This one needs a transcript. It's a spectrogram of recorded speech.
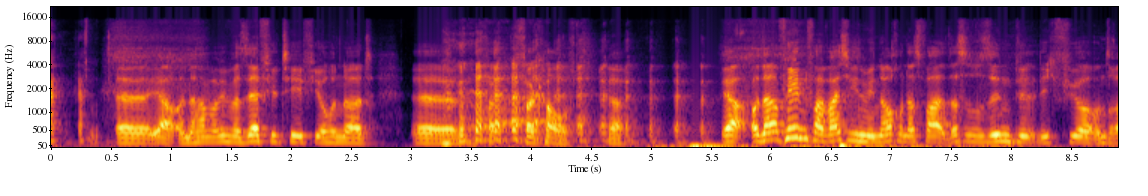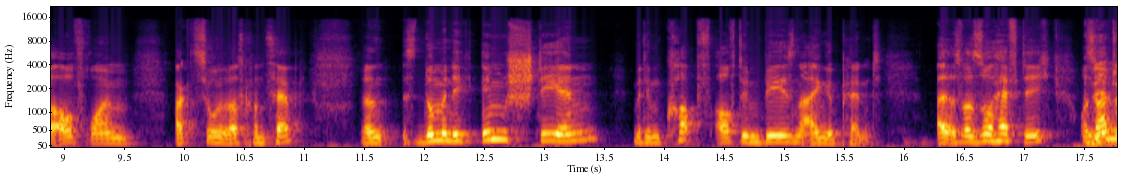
äh, ja, und da haben wir auf jeden Fall sehr viel T400 äh, ver verkauft. Ja. ja, und dann auf jeden Fall weiß ich irgendwie noch, und das war das ist so sinnbildlich für unsere Aufräumaktion oder das Konzept. Dann ist Dominik im Stehen mit dem Kopf auf dem Besen eingepennt. Also es war so heftig. Und Und ihr dann habt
